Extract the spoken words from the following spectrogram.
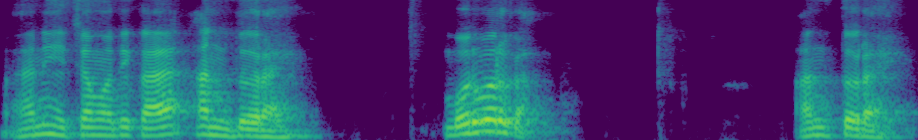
आणि ह्याच्यामध्ये काय? अंतर आहे. बरोबर का? अंतर आहे.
